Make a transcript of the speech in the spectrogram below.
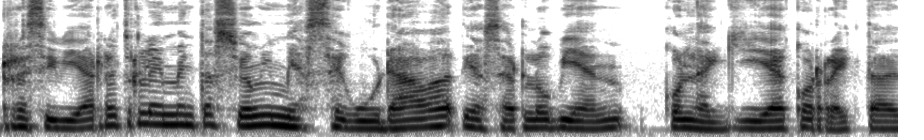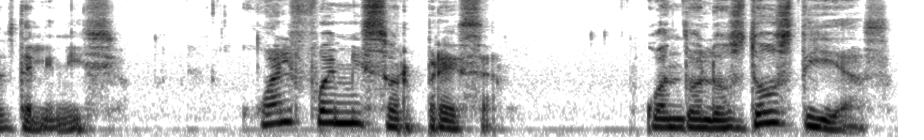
recibía retroalimentación y me aseguraba de hacerlo bien con la guía correcta desde el inicio. ¿Cuál fue mi sorpresa? Cuando a los dos días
